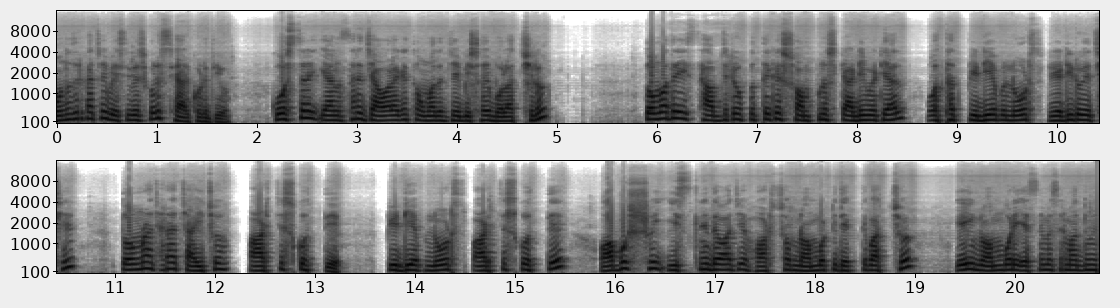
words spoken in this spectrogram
বন্ধুদের কাছে বেশি বেশি করে শেয়ার করে দিও। কোশ্চেনের অ্যান্সারে যাওয়ার আগে তোমাদের যে বিষয়ে বলার ছিল, তোমাদের এই সাবজেক্টের উপর থেকে সম্পূর্ণ স্টাডি মেটেরিয়াল অর্থাৎ পিডিএফ নোটস রেডি রয়েছে। তোমরা যারা চাইছো পারচেস করতে পিডিএফ নোটস পারচেস করতে, অবশ্যই স্ক্রিনে দেওয়া যে হোয়াটসঅ্যাপ নম্বরটি দেখতে পাচ্ছ, এই নম্বরে এস এম এসের মাধ্যমে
